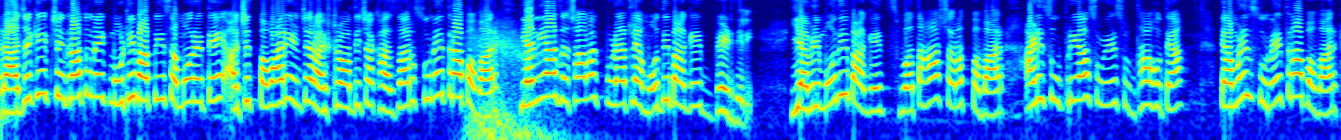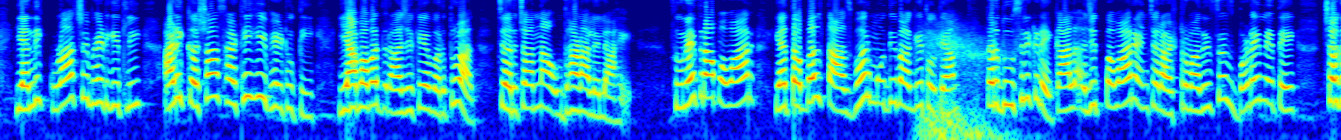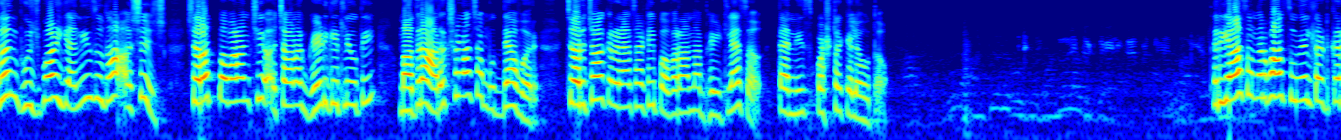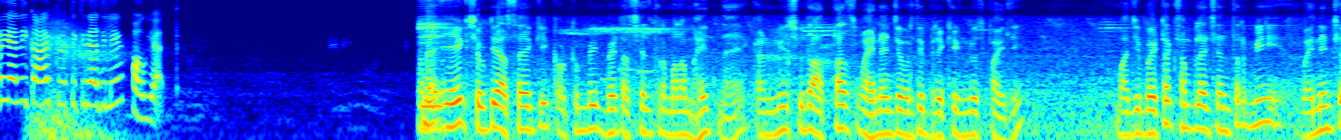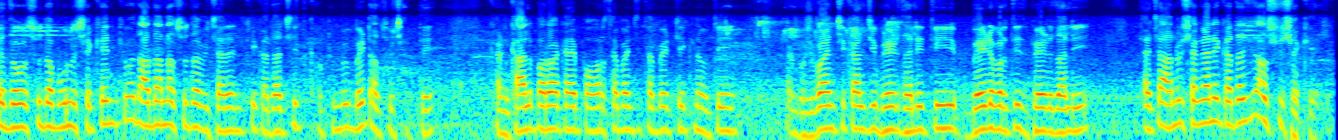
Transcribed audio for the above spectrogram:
राजकीय क्षेत्रातून एक मोठी बातमी समोर येते. अजित पवार यांच्या राष्ट्रवादीच्या खासदार सुनेत्रा पवार यांनी आज अचानक पुण्यातल्या मोदी बागेत भेट दिली. यावेळी मोदी बागेत स्वतः शरद पवार आणि सुप्रिया सुळे सुद्धा होत्या. त्यामुळे सुनेत्रा पवार यांनी कुणाची भेट घेतली आणि कशासाठी ही भेट होती याबाबत राजकीय वर्तुळात चर्चांना उधाण आलेलं आहे. सुनेत्रा पवार या तब्बल तासभर मोदी बागेत होत्या. तर दुसरीकडे काल अजित पवार यांच्या राष्ट्रवादीचेच बडे नेते छगन भुजबळ यांनी सुद्धा अशीच शरद पवारांची अचानक भेट घेतली होती. मात्र आरक्षणाच्या मुद्द्यावर चर्चा करण्यासाठी पवारांना भेटल्याचं त्यांनी स्पष्ट केलं होतं. तर या संदर्भात सुनील तटकरे यांनी काय प्रतिक्रिया दिली पाहूयात. एक शेवटी असं आहे की कौटुंबिक भेट असेल तर मला माहीत नाही कारण मी सुद्धा आत्ताच महिन्यांच्यावरती ब्रेकिंग न्यूज पाहिली. माझी बैठक संपल्याच्यानंतर मी बहिणींच्या बोलू शकेन किंवा दादांनासुद्धा विचारेन की कदाचित कौटुंबिक भेट असू शकते. कारण काल परवा काय पवारसाहेबांची तब्येत ठीक नव्हती भुजबळांची काल जी भेट झाली ती बेडवरतीच भेट झाली. त्याच्या अनुषंगाने कदाचित असू शकेल.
